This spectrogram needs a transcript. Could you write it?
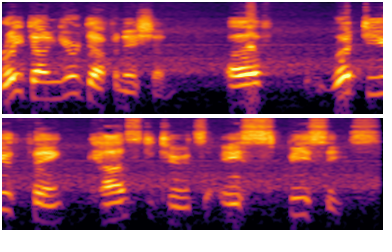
Write down your definition of what do you think constitutes a species?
